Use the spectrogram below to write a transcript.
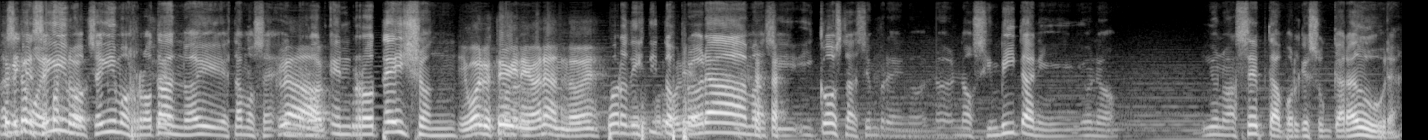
Así que paso- seguimos, seguimos rotando ahí, estamos en, Claro. ro- en rotation Igual usted por- viene ganando, ¿eh? por distintos programas y, y cosas, siempre no- no- nos invitan y uno, y uno acepta porque es un cara dura.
